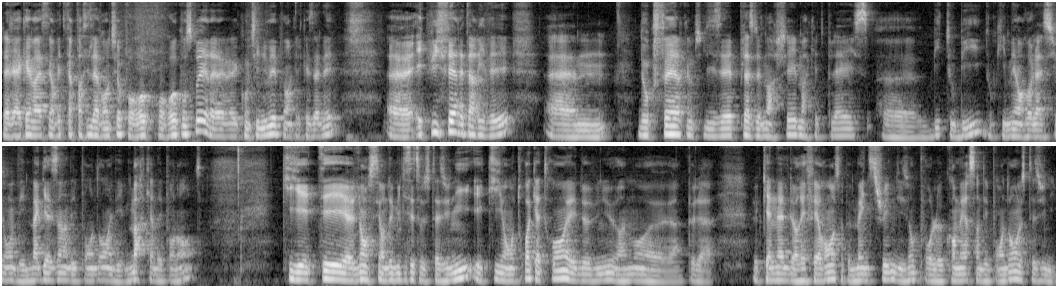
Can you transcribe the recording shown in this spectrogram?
j'avais quand même assez envie de faire partie de l'aventure pour, reconstruire et, continuer pendant quelques années. Euh, et puis Faire est arrivé. Euh, donc Faire, comme tu disais, place de marché, marketplace, B2B. Euh, donc il met en relation des magasins indépendants et des marques indépendantes qui a été lancé en 2017 aux États-Unis et qui en 3-4 ans est devenu vraiment un peu le canal de référence, un peu mainstream, disons, pour le commerce indépendant aux États-Unis.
